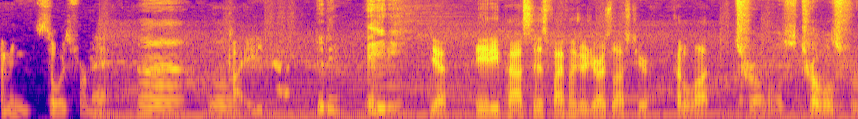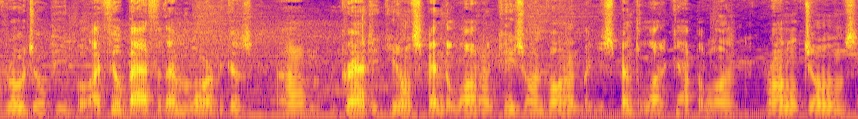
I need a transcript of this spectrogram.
I mean, so is Fournette. Uh, well, Caught 80 pass. did he? Eighty yeah. 80 passes, 500 yards last year. Cut a lot. troubles, troubles for Rojo people. I feel bad for them more because, um, granted, you don't spend a lot on Ke'Shawn Vaughn, but you spent a lot of capital on Ronald Jones,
